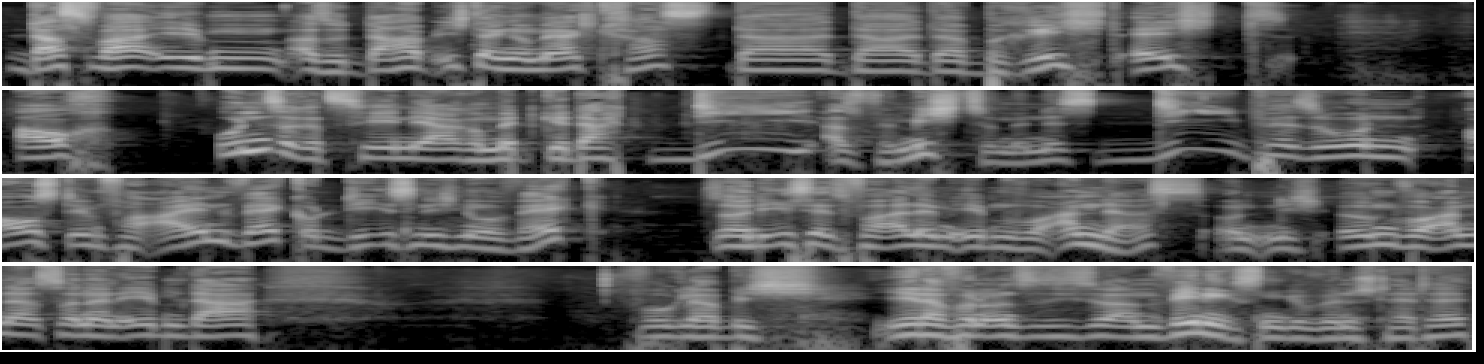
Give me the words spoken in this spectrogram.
das war eben, also da habe ich dann gemerkt, krass, da, da, da bricht echt auch unsere zehn Jahre mitgedacht, die, also für mich zumindest, die Person aus dem Verein weg und die ist nicht nur weg, sondern die ist jetzt vor allem eben woanders und nicht irgendwo anders, sondern eben da, wo, glaube ich, jeder von uns sich so am wenigsten gewünscht hätte.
